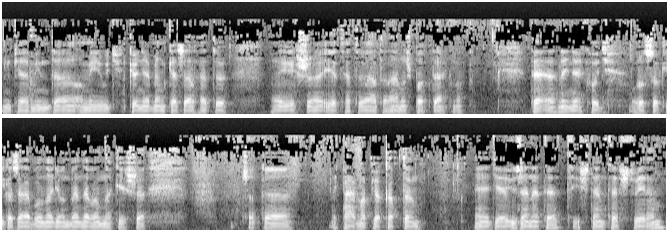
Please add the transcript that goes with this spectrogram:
inkább mind ami úgy könnyebben kezelhető és érthető általános paktáknak. De lényeg, hogy oroszok igazából nagyon benne vannak, és csak egy pár napja kaptam egy üzenetet Isten testvérem,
